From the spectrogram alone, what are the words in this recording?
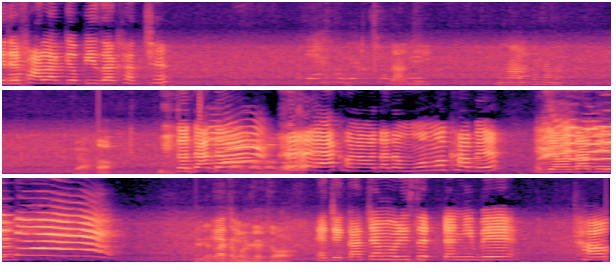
এই যে ফালাকে পিৎজা খাচ্ছে। দাদি। তো দাদা। এখন আমার দাদা মোমো খাবে। এই যে আমার দাদি। এই যে। কাঁচা মরিচেরটা নিবে। খাও।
